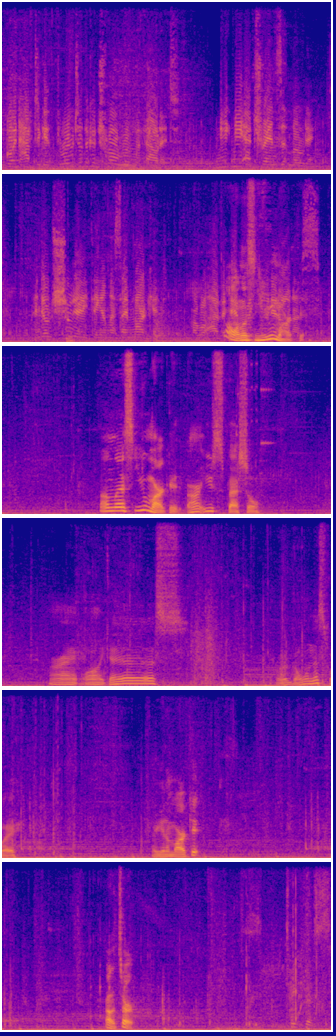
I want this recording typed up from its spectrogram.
I'm going to have to get through to the control room without it. Meet me at transit loading. And don't shoot anything unless I mark it. Or we'll have Oh, unless you mark it. Unless you mark it. Aren't you special? Alright, well, I guess... We're going this way. Are you gonna mark it? Oh, it's her. Take this.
